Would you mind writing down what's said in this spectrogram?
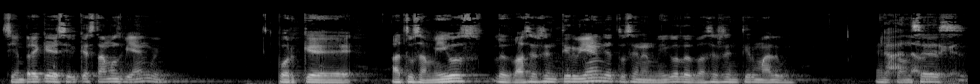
siempre hay que decir que estamos bien, güey. Porque a tus amigos les va a hacer sentir bien y a tus enemigos les va a hacer sentir mal, güey. Entonces,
